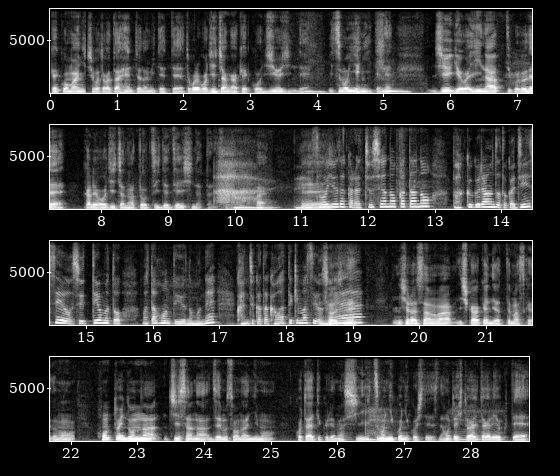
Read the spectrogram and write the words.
結構毎日仕事が大変っていうのを見ててところがおじいちゃんが結構自由人で、いつも家にいてね、自由業がいいなっていうことで彼はおじいちゃんの後を継いで税理士になったんですよね。はい。はい。ねえーそういうだから著者の方のバックグラウンドとか人生を知って読むとまた本っていうのもね感じ方変わってきますよね。そうですね。西浦さんは石川県でやってますけども本当にどんな小さな税務相談にも答えてくれますしいつもニコニコしてですね本当に人やりたがりよくて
